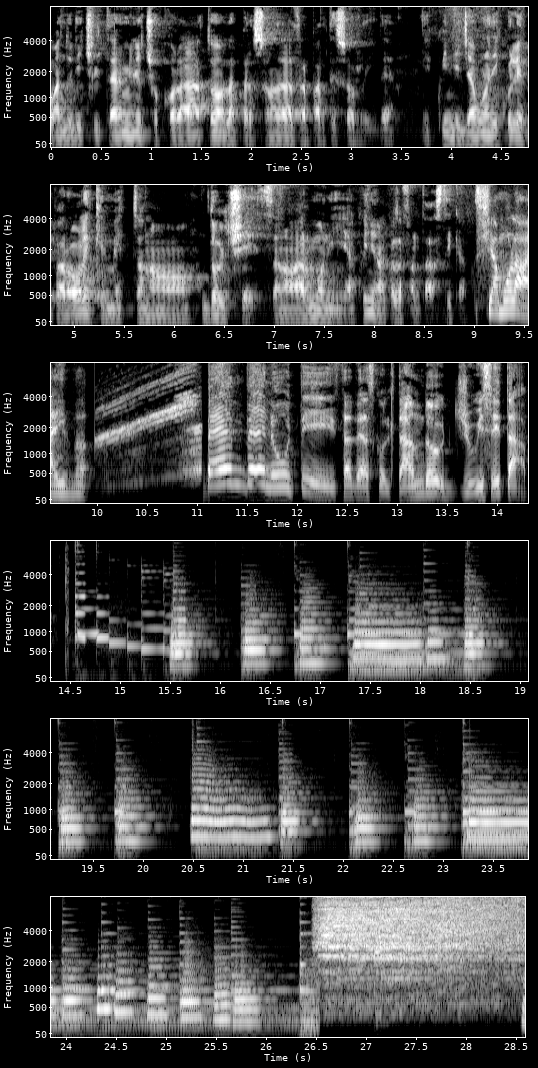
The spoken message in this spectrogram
quando dici il termine cioccolato la persona dall'altra parte sorride e quindi è già una di quelle parole che mettono dolcezza, no? armonia, quindi è una cosa fantastica. Siamo live. Benvenuti! State ascoltando Juice It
